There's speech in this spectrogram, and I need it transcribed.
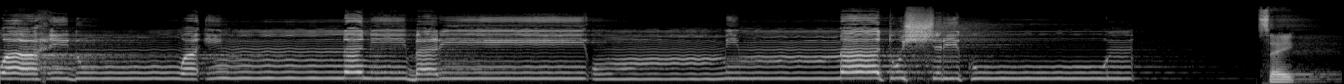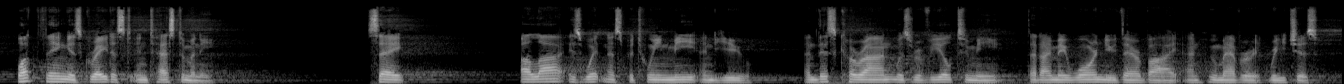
واحد وإنني بريء مما تشركون Say, What thing is greatest in testimony? Say, Allah is witness between me and you, and this Quran was revealed to me that I may warn you thereby and whomever it reaches.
